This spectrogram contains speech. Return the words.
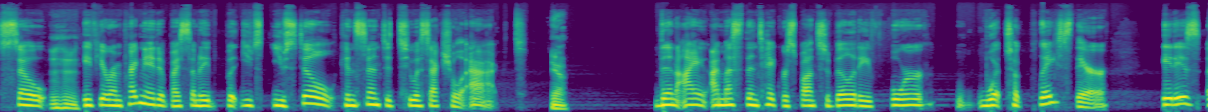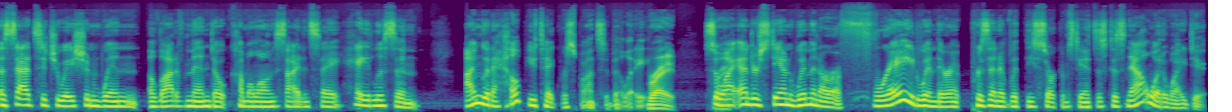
So mm-hmm. if you're impregnated by somebody, but you you still consented to a sexual act, Yeah. then I, I must then take responsibility for what took place there. It is a sad situation when a lot of men don't come alongside and say, hey, listen, I'm going to help you take responsibility. Right. So right. I understand women are afraid when they're presented with these circumstances because now what do I do?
